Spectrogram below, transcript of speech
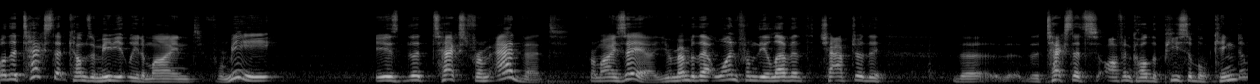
Well, the text that comes immediately to mind for me is the text from Advent, from Isaiah. You remember that one from the 11th chapter, the, the, the text that's often called the peaceable kingdom?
